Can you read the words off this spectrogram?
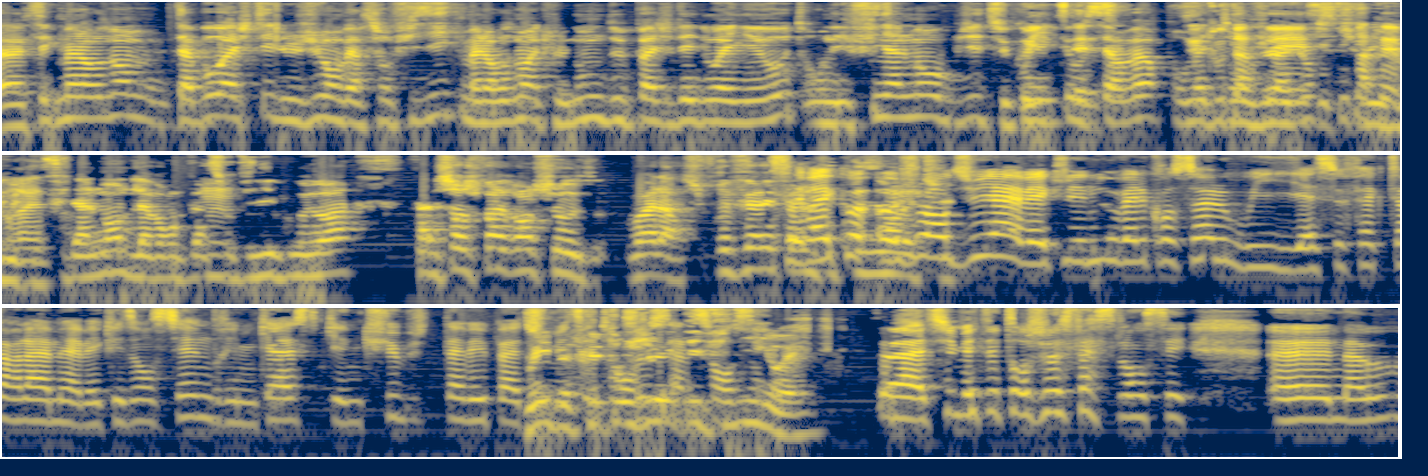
Euh, c'est que malheureusement, t'as beau acheter le jeu en version physique, malheureusement, avec le nombre de pages d'éloignées et autres, on est finalement obligé de se connecter au serveur pour mettre tout à jeu à jour. Si finalement, de l'avoir en version mm. physique ou pas, ça ne change pas grand chose. Voilà, je préférais C'est vrai qu'aujourd'hui, avec les nouvelles consoles, oui, il y a ce facteur-là, mais avec les anciennes, Dreamcast, GameCube, t'avais pas. Oui, parce que ton, jeu était fini, ouais. Tu mettais ton jeu, ça se lançait. Euh, Nao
